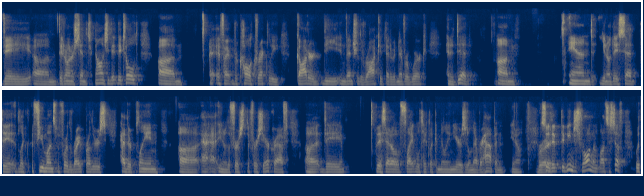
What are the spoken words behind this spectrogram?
they um, they don't understand the technology. They, they told um, if i recall correctly goddard the inventor of the rocket that it would never work and it did. Um, and you know they said they like a few months before the wright brothers had their plane uh, a- a- you know the first the first aircraft uh, they they said oh flight will take like a million years. It'll never happen you know? So Right. they've, they've been just wrong on lots of stuff. With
